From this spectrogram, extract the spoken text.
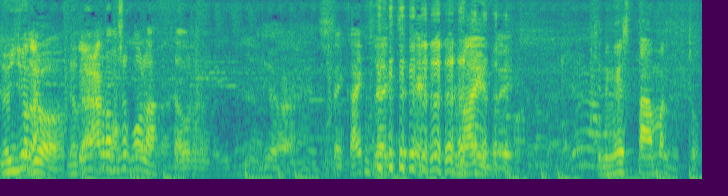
Ya iya lah. Lah Ya, kan aku- orang sekolah tak orang. Iya. TK belajar eh bermain le Jenenge taman cok.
